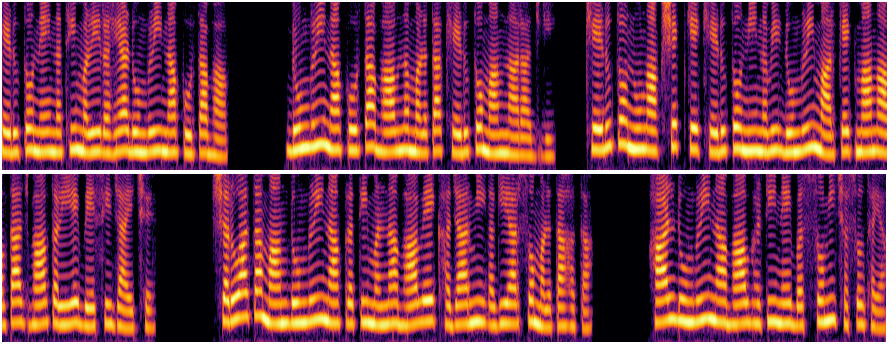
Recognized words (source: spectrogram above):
ખેડૂતોને નથી મળી રહ્યા ડુંગળીના પૂરતા ભાવ. ડુંગળીના પૂરતા ભાવ ન મળતા ખેડૂતો માંગ નારાજગી. ખેડૂતોનું આક્ષેપ કે ખેડૂતોની નવી ડુંગળી માર્કેટમાં આવતા જ ભાવ તળિયે બેસી જાય છે. શરૂઆતા માંગ ડુંગળીના પ્રતિ મણના ભાવ એક હજારમી અગિયારસો મળતા હતા. હાલ ડુંગળીના ભાવ ઘટીને બસોમી છસો થયા.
